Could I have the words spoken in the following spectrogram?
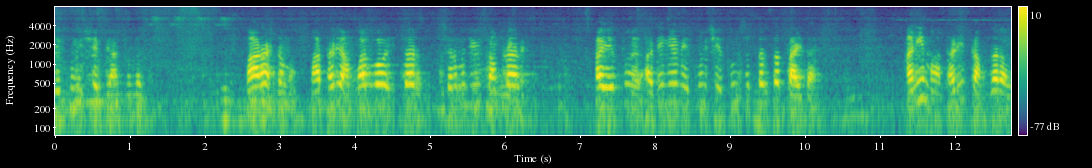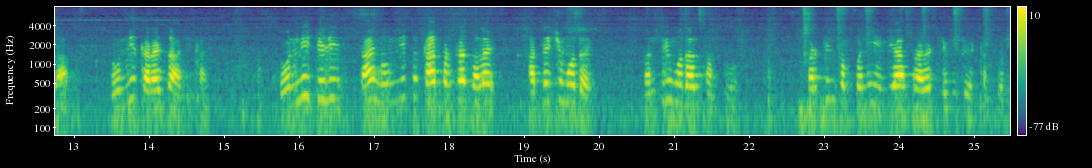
एकोणीसशे ब्याण्णवला महाराष्ट्र माथाडी अंबाल व इतर श्रमजीवी कामगार हा एकूण अधिनियम एकोणीसशे एकोणसत्तरचा कायदा आहे. आणि माथाडी कामगाराला नोंदणी करायचा अधिकार नोंदणी केली काय नोंदणीचं काय प्रकार झालाय? अध्यक्ष महोदय मंत्री महोदयाला सांगतो. Perfin company India private limited company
